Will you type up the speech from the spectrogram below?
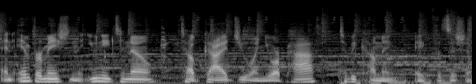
and information that you need to know to help guide you on your path to becoming a physician.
